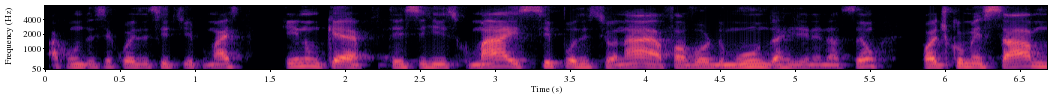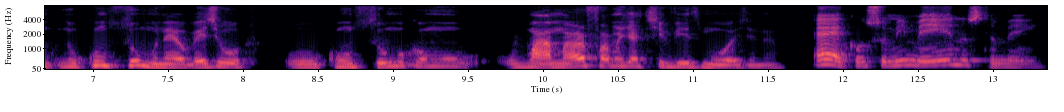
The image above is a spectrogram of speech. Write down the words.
acontecer coisas desse tipo. Mas quem não quer ter esse risco mais, se posicionar a favor do mundo, da regeneração, pode começar no consumo, né? Eu vejo o, o consumo como uma maior forma de ativismo hoje, né? É, consumir menos também.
